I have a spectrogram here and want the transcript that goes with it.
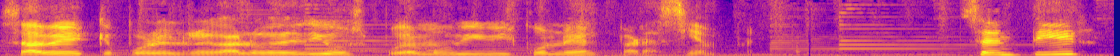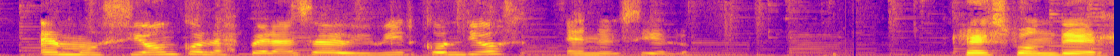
saber que por el regalo de Dios podemos vivir con Él para siempre. Sentir emoción con la esperanza de vivir con Dios en el cielo. Responder.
